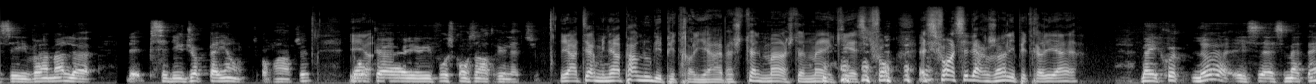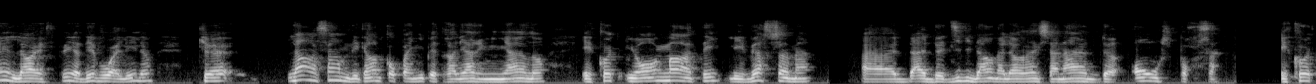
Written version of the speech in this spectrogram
c'est vraiment le. c'est des jobs payants, tu comprends-tu? Donc, euh, il faut se concentrer là-dessus. Et en terminant, parle-nous des pétrolières. parce que je suis tellement, je suis tellement inquiet. Est-ce qu'ils font, font assez d'argent, les pétrolières? Ben écoute, là, ce, ce matin, l'AFP a dévoilé là, que l'ensemble des grandes compagnies pétrolières et minières, là, écoute, ils ont augmenté les versements euh, de, de dividendes à leurs actionnaires de 11% Écoute,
